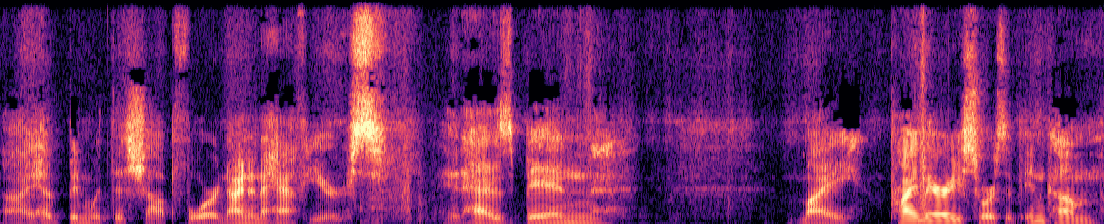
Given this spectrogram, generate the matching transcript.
I have been with this shop for nine and a half years. It has been my primary source of income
